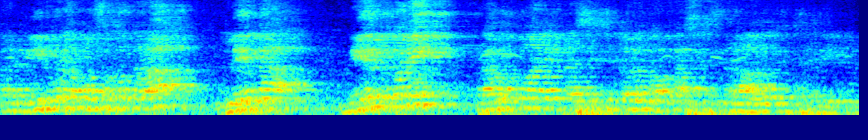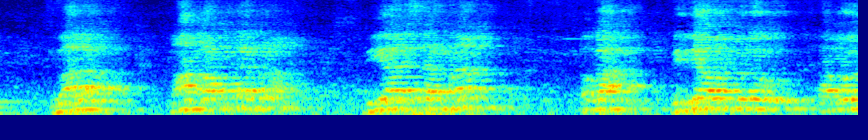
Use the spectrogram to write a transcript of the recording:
మరి మీరు కూడా మోసపోతారా? లేక మేలుకొని ప్రభుత్వాన్ని ప్రశ్నించడానికి అవకాశం ఇస్తారా ఆలోచించారు ఇవాళ మా పార్టీ తరఫున బీఆర్ఎస్ తరఫున ఒక విద్యావంతుడు తమ్ముడు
